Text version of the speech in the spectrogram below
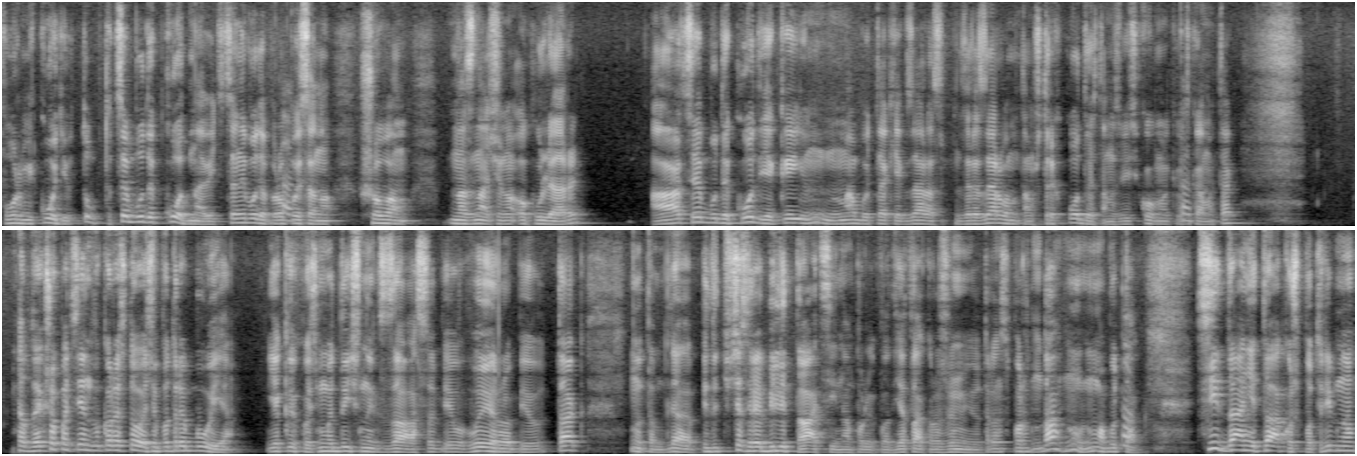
формі кодів. Тобто це буде код навіть. Це не буде прописано, що вам назначено окуляри. А це буде код, який, ну, мабуть, так як зараз з резервом, там штрих-коди там, з військовими квитками, так. Тобто, якщо пацієнт використовуючи потребує якихось медичних засобів, виробів, так, ну, там, для, під час реабілітації, наприклад, я так розумію, транспорт, да? ну, ну, мабуть, так. Так. Ці дані також потрібно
